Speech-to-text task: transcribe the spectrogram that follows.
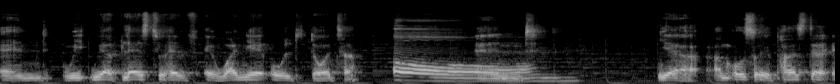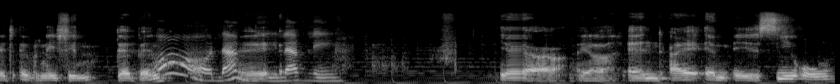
and we, we are blessed to have a one year old daughter. Oh. And yeah, I'm also a pastor at Every Nation Durban. Oh, lovely, uh, lovely. Yeah, yeah. And I am a CEO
